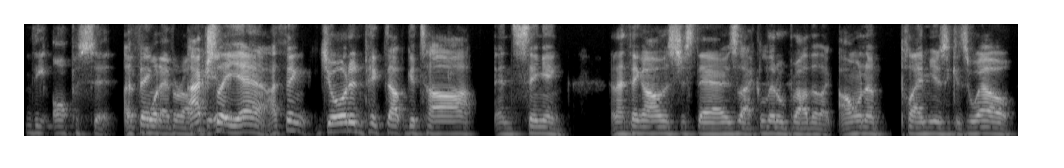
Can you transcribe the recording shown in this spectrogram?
the opposite I of think whatever I actually, did. yeah, I think Jordan picked up guitar and singing, and I think I was just there as like little brother, like I want to play music as well,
